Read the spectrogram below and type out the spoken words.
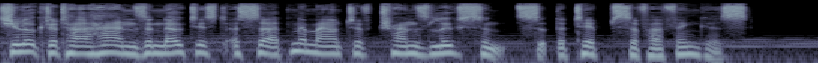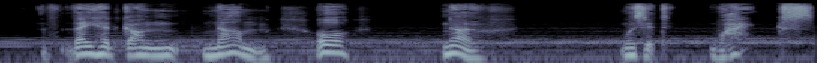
She looked at her hands and noticed a certain amount of translucence at the tips of her fingers. They had gone numb, or no, was it wax?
